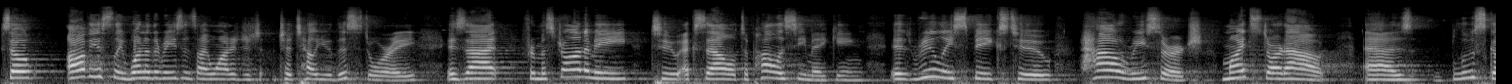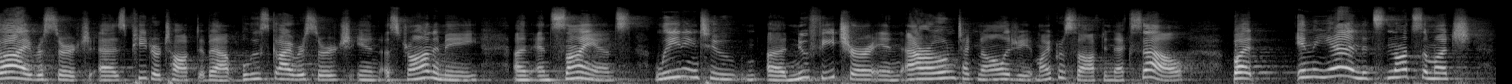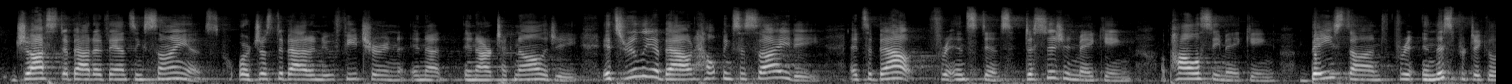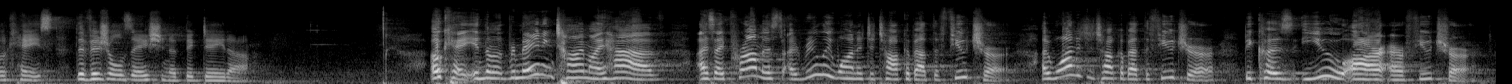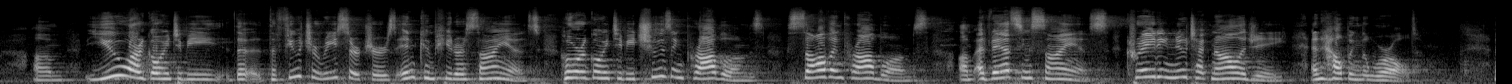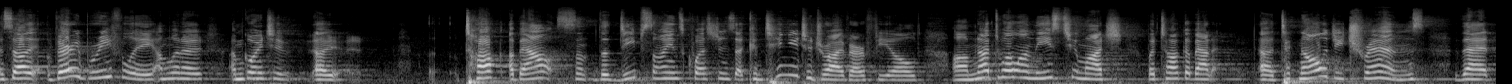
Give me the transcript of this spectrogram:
So obviously, one of the reasons I wanted to, to, tell you this story is that from astronomy to Excel to policymaking, it really speaks to how research might start out as blue sky research, as Peter talked about, blue sky research in astronomy and, and science, leading to a new feature in our own technology at Microsoft in Excel. But in the end, it's not so much just about advancing science or just about a new feature in, in, a, in our technology. It's really about helping society. It's about, for instance, decision making, uh, policy making, based on, for, in this particular case, the visualization of big data. Okay, in the remaining time I have, as I promised, I really wanted to talk about the future. I wanted to talk about the future because you are our future. Um, you are going to be the, the future researchers in computer science who are going to be choosing problems, solving problems, um, advancing science, creating new technology, and helping the world. And so very briefly, I'm, gonna, I'm going to uh, talk about some, the deep science questions that continue to drive our field, um, not dwell on these too much, but talk about uh, technology trends that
